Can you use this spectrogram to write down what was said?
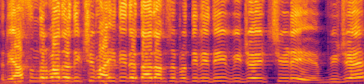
तर या संदर्भात अधिकची माहिती देतात आमचे प्रतिनिधी विजय चिडे. विजय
